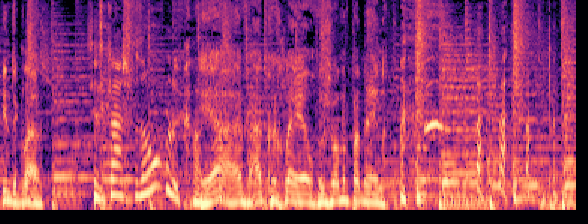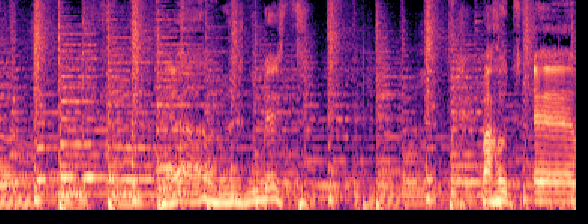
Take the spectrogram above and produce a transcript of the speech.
Sinterklaas. Sinterklaas heeft een ongeluk gehad. Ja, hij heeft uitgegleden over zonnepanelen. Maar goed, ehm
